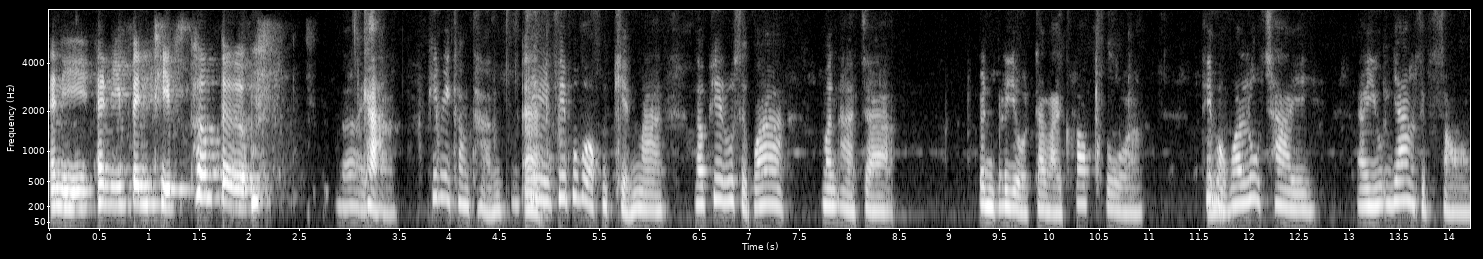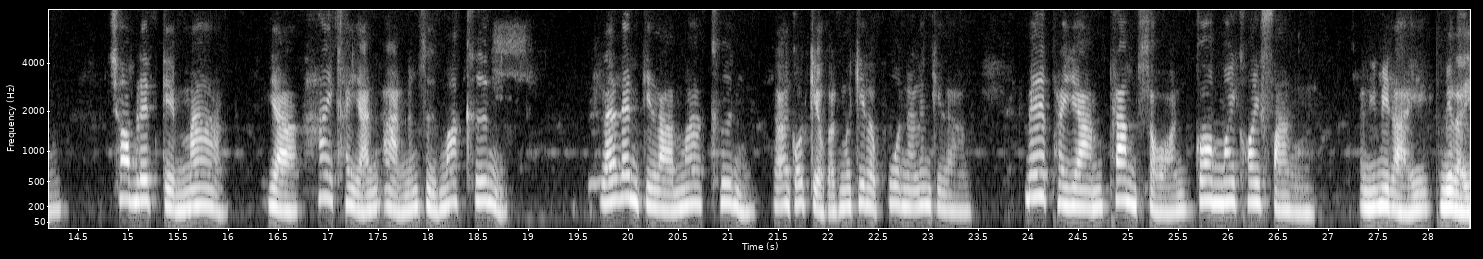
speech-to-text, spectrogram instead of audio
อันนี้อันนี้เป็นทิปเพิ่มเติมได้ค่ะค่ะพี่มีคำถามที่อ่าที่ผู้ปกครองเขียนมา แล้วพี่รู้สึกว่ามันอาจจะเป็นประโยชน์กับหลายครอบครัว ที่บอกว่าลูกชายอายุย่างสิบสองชอบเล่นเกมมาก อยากให้ขยันอ่านหนังสือมากขึ้น และเล่นกีฬามากขึ้น แล้วก็เกี่ยวกับเมื่อกี้เราพูดนะเรื่องกีฬา แม่พยายามพร่ำสอนก็ไม่ค่อยฟัง อันนี้มีหลายมีหลาย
